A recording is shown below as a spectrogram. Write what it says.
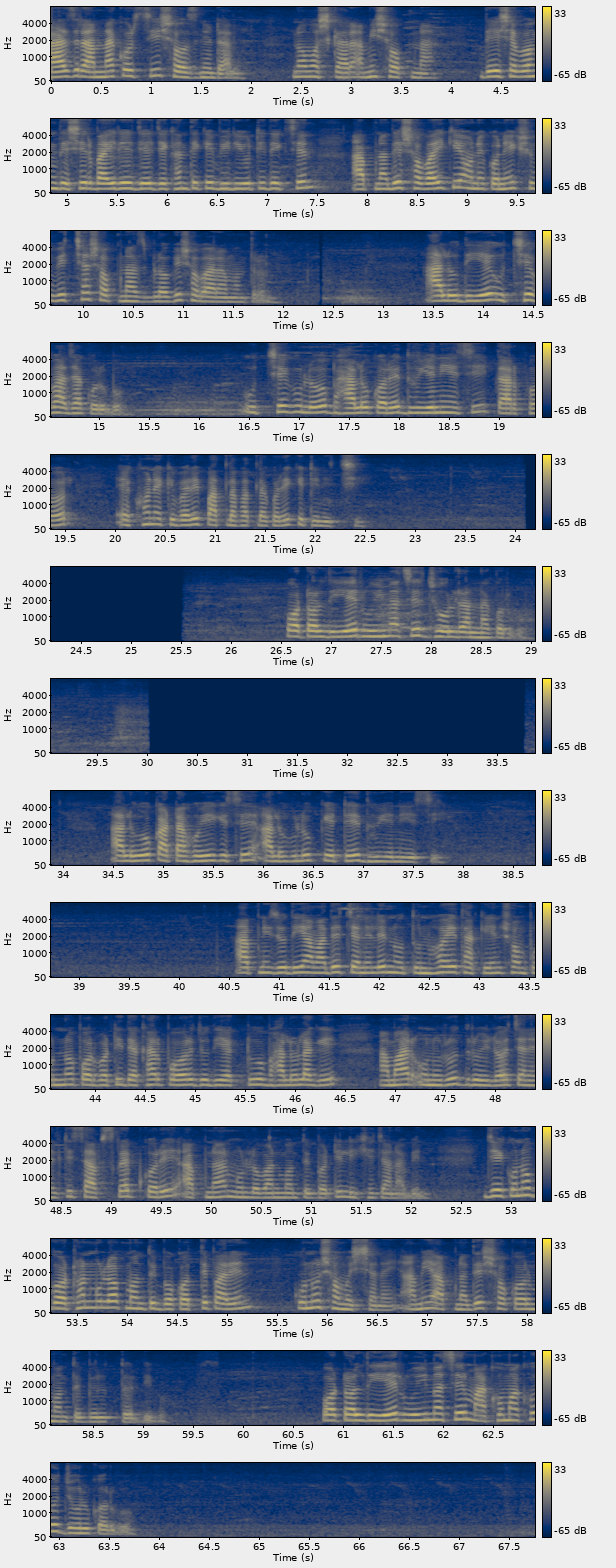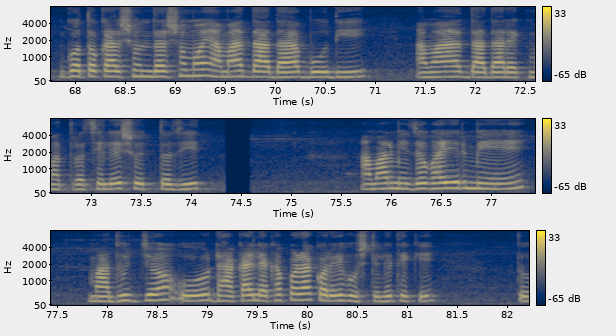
আজ রান্না করছি সজনে ডাল। নমস্কার, আমি স্বপ্না। দেশ এবং দেশের বাইরে যে যেখান থেকে ভিডিওটি দেখছেন, আপনাদের সবাইকে অনেক অনেক শুভেচ্ছা স্বপ্নাস ব্লগে সবার আমন্ত্রণ। আলু দিয়ে উচ্ছে ভাজা করব। উচ্ছেগুলো ভালো করে ধুয়ে নিয়েছি, তারপর এখন একেবারে পাতলা পাতলা করে কেটে নিচ্ছি। পটল দিয়ে রুই মাছের ঝোল রান্না করব। আলুও কাটা হয়ে গেছে। আলুগুলো কেটে ধুয়ে নিয়েছি। আপনি যদি আমাদের চ্যানেলে নতুন হয়ে থাকেন, সম্পূর্ণ পর্বটি দেখার পর যদি একটু ভালো লাগে, আমার অনুরোধ রইল চ্যানেলটি সাবস্ক্রাইব করে আপনার মূল্যবান মন্তব্যটি লিখে জানাবেন। যে কোনো গঠনমূলক মন্তব্য করতে পারেন, কোনো সমস্যা নাই। আমি আপনাদের সকল মন্তব্যের উত্তর দিব। পটল দিয়ে রুই মাছের মাখো মাখো ঝোল করব। গতকাল সন্ধ্যার সময় আমার দাদা, বৌদি, আমার দাদার একমাত্র ছেলে সত্যজিৎ, আমার মেজ ভাইয়ের মেয়ে মাধুর্য ও ঢাকায় লেখাপড়া করে হোস্টেলে থেকে। তো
